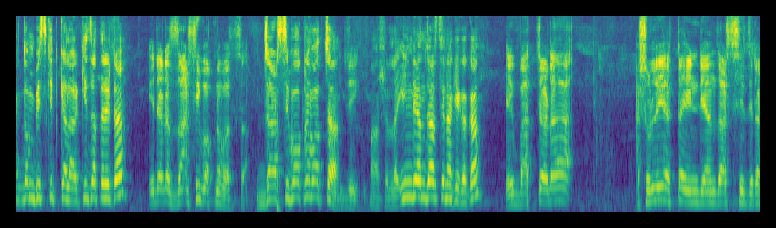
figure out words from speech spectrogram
একদম বিস্কিট কালার। কি জাতের এটা? এটা একটা জার্সি বকনা বাচ্চা। জার্সি বকনা বাচ্চা? জি। মাশাল্লাহ ইন্ডিয়ান জার্সি নাকি কাকা? এই বাচ্চাটা আসলেই একটা ইন্ডিয়ান জার্সি যেটা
